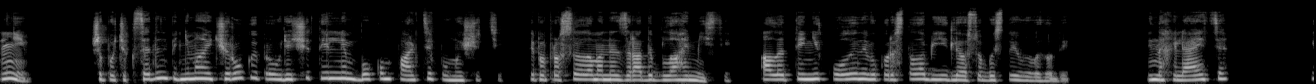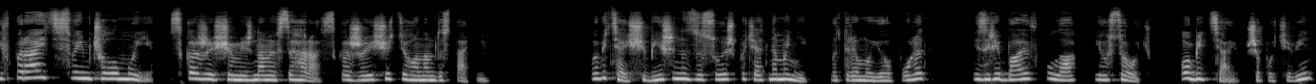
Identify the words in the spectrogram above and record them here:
Ні. Шепочок Седен, піднімаючи руку і проводячи тильним боком пальців по мишці. Ти попросила мене зради блага місті, але ти ніколи не використала б її для особистої вигоди. Він нахиляється і впирається своїм чолом моє. Скажи, що між нами все гаразд, скажи, що цього нам достатньо. Обіцяй, що більше не засуєш печать на мені, витримую його погляд і згрібаю в кулак його сорочку. Обіцяю, шепоче він,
